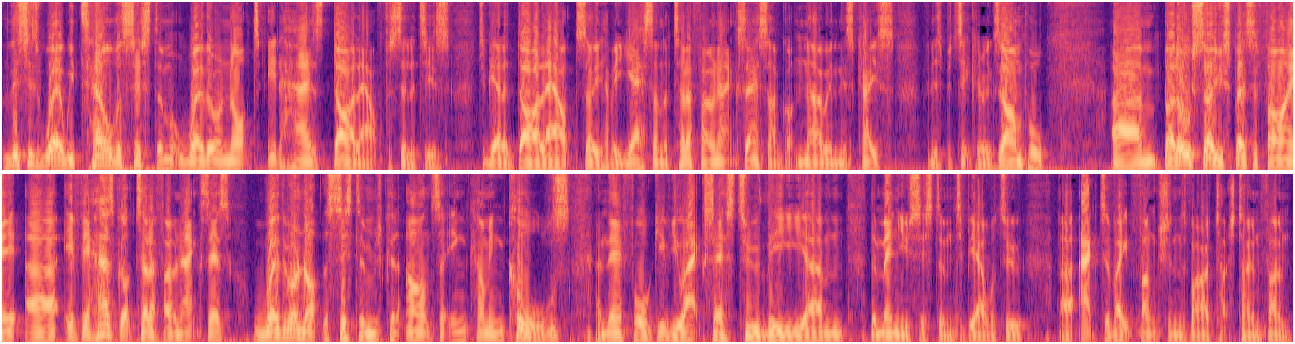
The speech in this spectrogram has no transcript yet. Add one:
this is where we tell the system whether or not it has dial out facilities to be able to dial out. So you have a yes on the telephone access. I've got no in this case for this particular example. Um, but also you specify uh, if it has got telephone access whether or not the system can answer incoming calls and therefore give you access to the um, the menu system to be able to uh, activate functions via a touchtone phone.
